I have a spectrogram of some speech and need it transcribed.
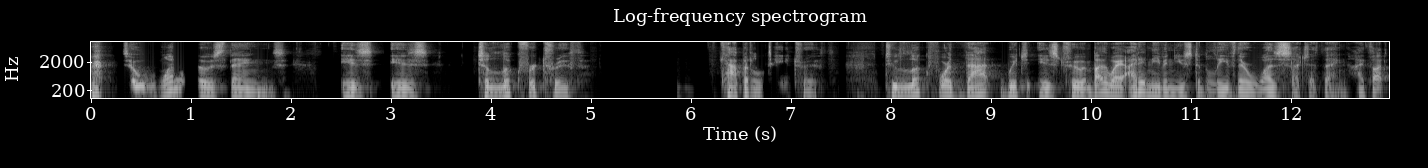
so one of those things is is to look for truth. Capital T truth to look for that which is true. And by the way, I didn't even used to believe there was such a thing. I thought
